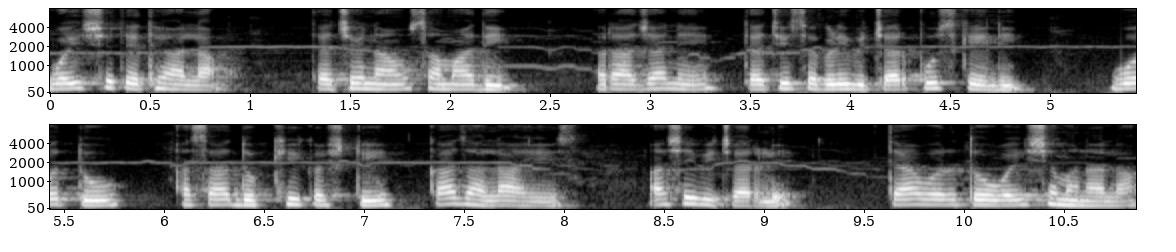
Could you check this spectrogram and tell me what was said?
वैश्य तेथे आला. त्याचे नाव समाधी. राजाने त्याची सगळी विचारपूस केली. व तू असा दुःखी कष्टी का झाला आहेस? असे विचारले. त्यावर तो वैश्य म्हणाला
